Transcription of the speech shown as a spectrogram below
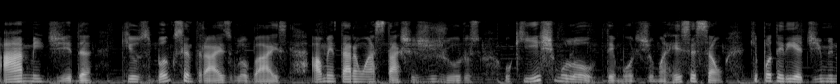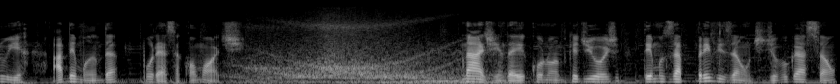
à medida que os bancos centrais globais aumentaram as taxas de juros, o que estimulou temores de uma recessão que poderia diminuir a demanda por essa commodity. Na agenda econômica de hoje, temos a previsão de divulgação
